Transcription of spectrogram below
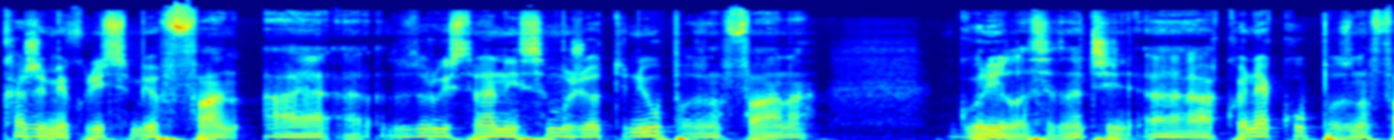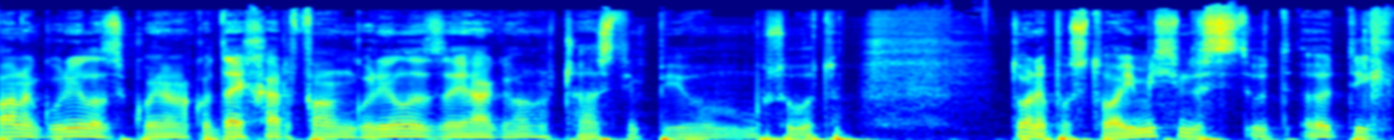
kažem, iako nisam bio fan, a ja, s druge strane nisam u životu ni upoznao fana Gorillaza. Znači, uh, ako je neko upoznao fana Gorillaza, koji je onako die hard fan Gorillaza, ja ga ono častim pivom u subotu. To ne postoji. Mislim da od tih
